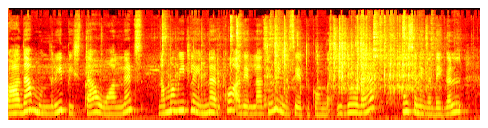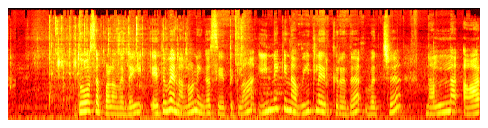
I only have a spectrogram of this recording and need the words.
பாதாம் முந்திரி பிஸ்தா வால்நட்ஸ் நம்ம வீட்டில் என்ன இருக்கோ அது எல்லாத்தையும் நீங்கள் சேர்த்துக்கோங்க. இதோட பூசணி விதைகள் தோசைப்பழம் விதை எது வேணாலும் நீங்கள் சேர்த்துக்கலாம். இன்றைக்கி நான் வீட்டில் இருக்கிறத வச்சு நல்லா ஆற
